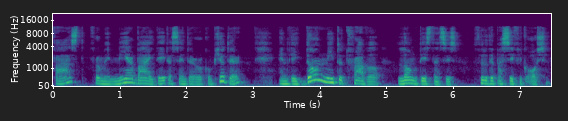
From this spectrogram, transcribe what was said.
fast from a nearby data center or computer, and they don't need to travel long distances through the Pacific Ocean.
